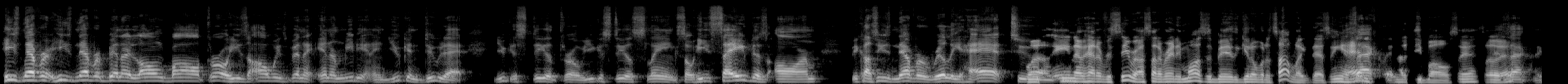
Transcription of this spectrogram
he's never he's never been a long ball throw. He's always been an intermediate, and you can do that. You can still throw. You can still sling. So he saved his arm because he's never really had to. Well, he ain't never had a receiver outside of Randy Moss to be able to get over the top like that. So he had Exactly. a lot of deep balls. Yeah. So that's, exactly.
